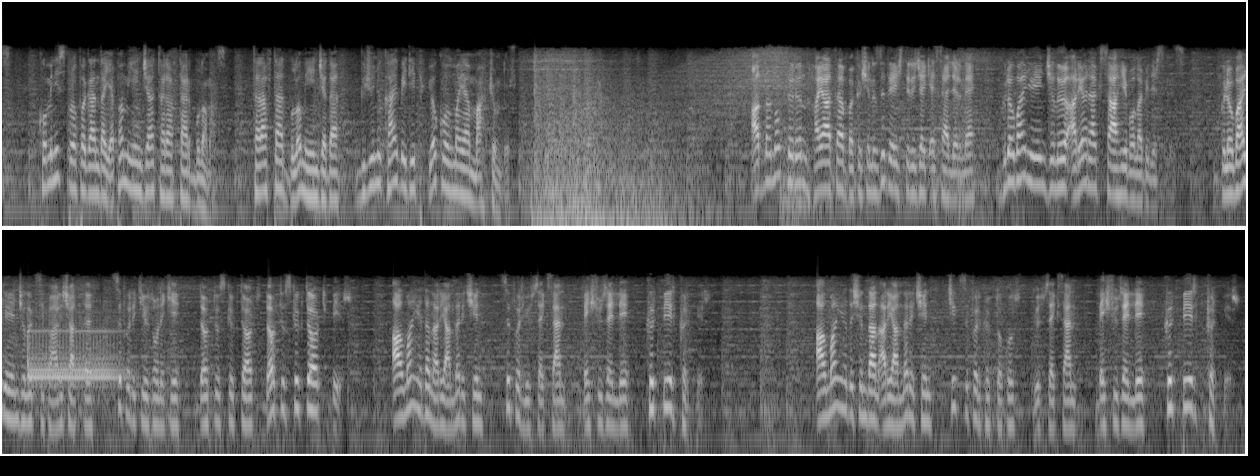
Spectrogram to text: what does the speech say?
Komünist propaganda yapamayınca taraftar bulamaz. Taraftar bulamayınca da gücünü kaybedip yok olmaya mahkumdur. Adnan Oktar'ın hayata bakışınızı değiştirecek eserlerine global yayıncılığı arayarak sahip olabilirsiniz. Global yayıncılık sipariş hattı 0212 444 444 1 Almanya'dan arayanlar için 0180 550 41 41 Almanya dışından arayanlar için çift 049 180 550 41 41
